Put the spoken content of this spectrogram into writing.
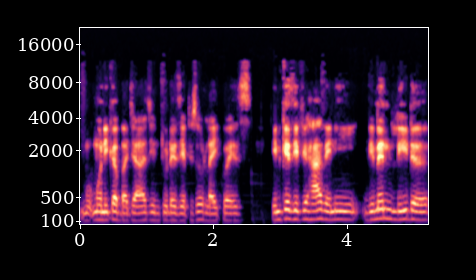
Monica Bajaj, in today's episode. Likewise, in case if you have any women leader,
